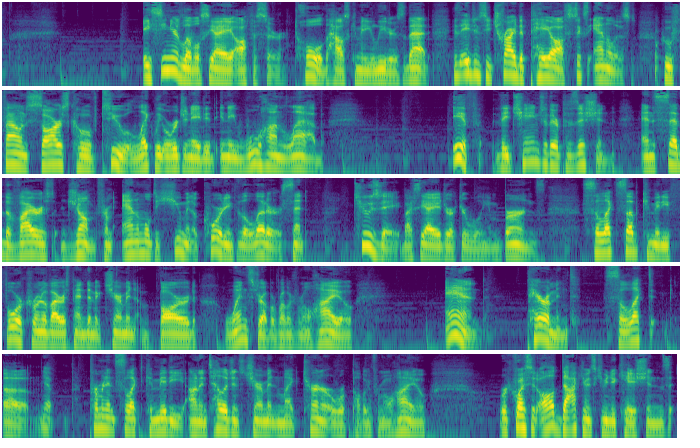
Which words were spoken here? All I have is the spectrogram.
A senior level CIA officer told House committee leaders that his agency tried to pay off six analysts who found SARS CoV 2 likely originated in a Wuhan lab if they changed their position and said the virus jumped from animal to human according to the letter sent Tuesday by CIA Director William Burns. Select Subcommittee for Coronavirus Pandemic Chairman Brad Wenstrup, a Republican from Ohio, and Paramount Select, uh, yep, Permanent Select Committee on Intelligence Chairman Mike Turner, a Republican from Ohio, requested all documents, communications,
